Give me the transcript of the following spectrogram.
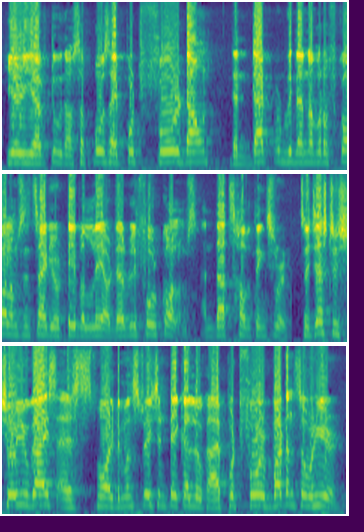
Here you have two. Now suppose I put four down then that would be the number of columns inside your table layout. There will be four columns and that's how things work. So just to show you guys a small demonstration take a look. I put four buttons over here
